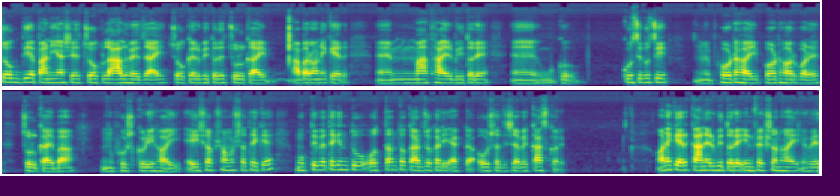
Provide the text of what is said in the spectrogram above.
চোখ দিয়ে পানি আসে, চোখ লাল হয়ে যায়, চোখের ভিতরে চুলকায়। আবার অনেকের মাথার ভিতরে কুচি কুচি ফোট হয়, ফোট হওয়ার পরে চুলকায় বা ফুসকুড়ি হয়। এই সব সমস্যা থেকে মুক্তি পেতে কিন্তু অত্যন্ত কার্যকারী একটা ঔষধ হিসাবে কাজ করে। অনেকের কানের ভিতরে ইনফেকশন হয়, হয়ে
